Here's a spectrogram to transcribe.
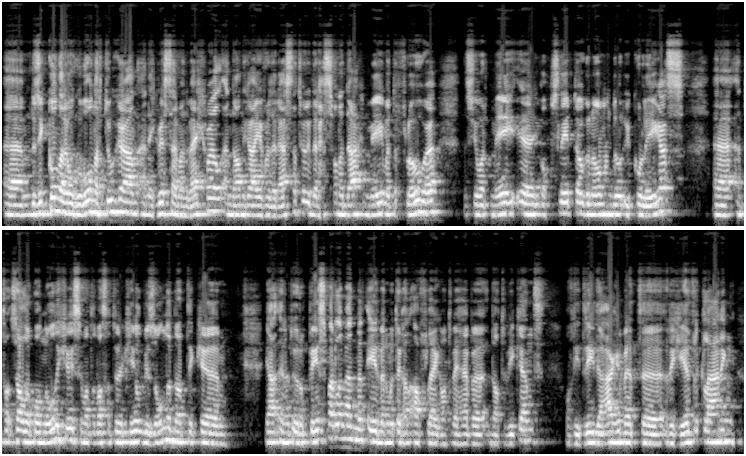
Um, dus ik kon daar gewoon naartoe gaan en ik wist daar mijn weg wel. En dan ga je voor de rest natuurlijk de rest van de dag mee met de flow. Hè. Dus je wordt mee uh, op sleeptouw genomen door je collega's. Uh, en het zal ook wel nodig geweest zijn, want het was natuurlijk heel bijzonder dat ik uh, ja, in het Europees Parlement mijn eer ben moeten gaan afleggen. Want wij hebben dat weekend, of die drie dagen met de regeerverklaring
